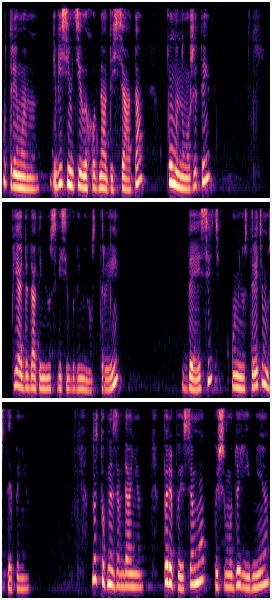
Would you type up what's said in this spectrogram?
Отримуємо 8,1 помножити 5 додати мінус 8 буде мінус 3, 10 у мінус третьому степені. Наступне завдання. Переписуємо, пишемо дорівнює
